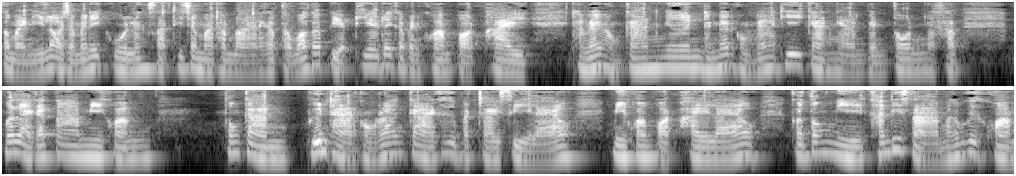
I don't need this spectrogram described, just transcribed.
สมัยนี้เราจะไม่ได้กลัวเรื่องสัตว์ที่จะมาทำลายนะครับแต่ว่าก็เปรียบเทียบด้วยกับเป็นความปลอดภัย ทางด้านของการเงิน ทางด้านของหน้าที่การงานเป็นต้นนะครับ เมื่อไหร่ก็ตามมีความ ต้องการพื้นฐานของร่างกายก็คือปัจจัย 4 แล้ว มีความปลอดภัยแล้ว ก็ต้องมีขั้นที่3นะครับคือความ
